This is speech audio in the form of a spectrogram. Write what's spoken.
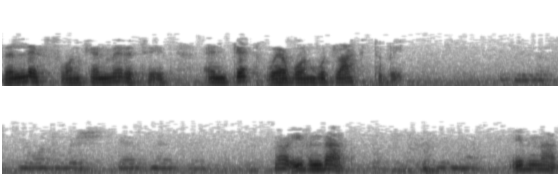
the less one can meditate and get where one would like to be. You just you want to wish there is no No, even that. Even that.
